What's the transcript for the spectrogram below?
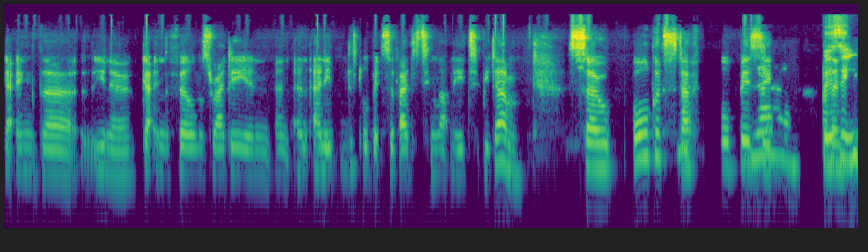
getting the you know getting the films ready and, and, and any little bits of editing that need to be done so all good stuff all busy yeah, busy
